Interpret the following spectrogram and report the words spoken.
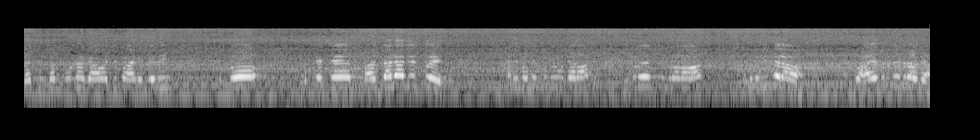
त्याची संपूर्ण गावाची पाहणी केली. तो प्रत्यक्ष पळताना दिसतोय. आणि म्हणजे तुम्ही उद्याला इकडं एक चंद्र लावा तिकडे इथं लावा. तो आहे तो तेच राहू द्या.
